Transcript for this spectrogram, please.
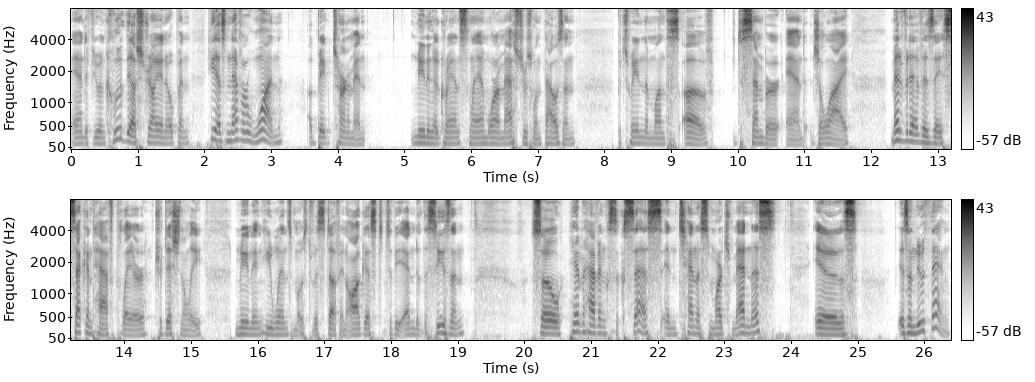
And if you include the Australian Open, he has never won a big tournament, meaning a Grand Slam or a Masters 1000, between the months of December and July. Medvedev is a second half player traditionally, meaning he wins most of his stuff in August to the end of the season. So him having success in tennis March Madness is is a new thing.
